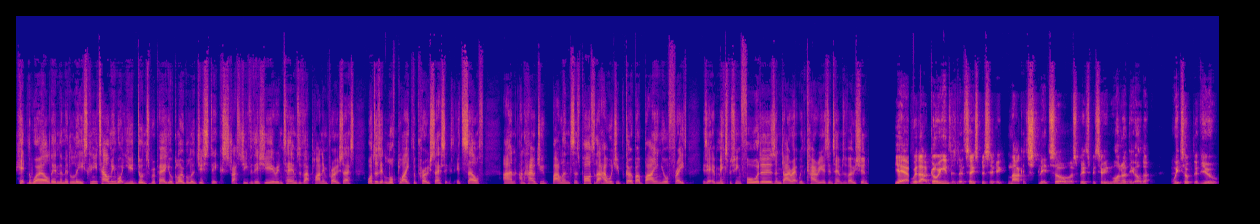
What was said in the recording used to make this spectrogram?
hit the world in the Middle East. Can you tell me what you'd done to prepare your global logistics strategy for this year in terms of that planning process? What does it look like, the process itself? And, and how do you balance, as part of that, how would you go about buying your freight? Is it a mix between forwarders and direct with carriers in terms of ocean? Yeah, without going into, let's say, specific market splits or splits between one or the other, we took the view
